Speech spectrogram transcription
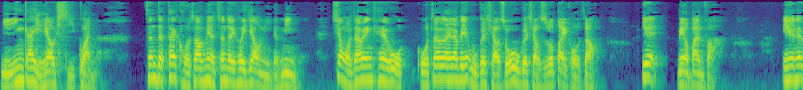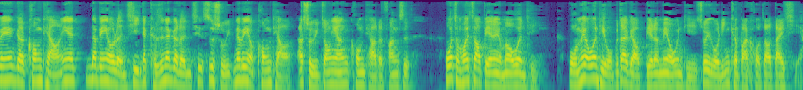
你应该也要习惯了。真的戴口罩没有真的会要你的命。像我在那边开，我我站在那边五个小时，我五个小时都戴口罩。因为没有办法，因为那边一个空调，因为那边有冷气，那可是那个冷气是属于那边有空调，啊，属于中央空调的方式，我怎么会知道别人有没有问题？我没有问题，我不代表别人没有问题，所以我宁可把口罩戴起来，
